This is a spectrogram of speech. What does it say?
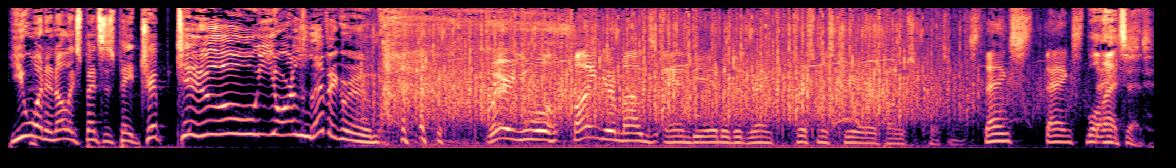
you won an all expenses paid trip to your living room. where you will find your mugs and be able to drink Christmas cheer post Christmas. Thanks, thanks. Well, thanks that's it.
